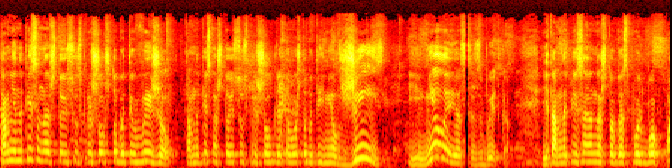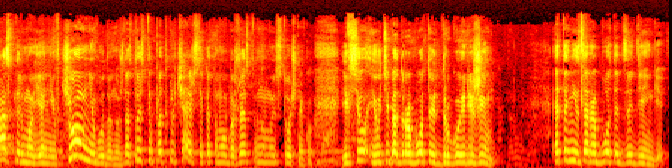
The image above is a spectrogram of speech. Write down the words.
Там не написано, что Иисус пришел, чтобы ты выжил. Там написано, что Иисус пришел для того, чтобы ты имел жизнь и имел ее с избытком. И там написано, что Господь Бог пастырь мой, я ни в чем не буду нуждаться. То есть ты подключаешься к этому божественному источнику. И все, и у тебя работает другой режим. Это не заработать за деньги.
